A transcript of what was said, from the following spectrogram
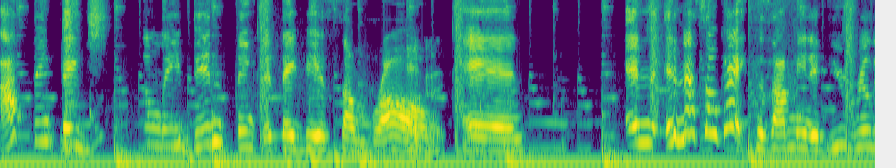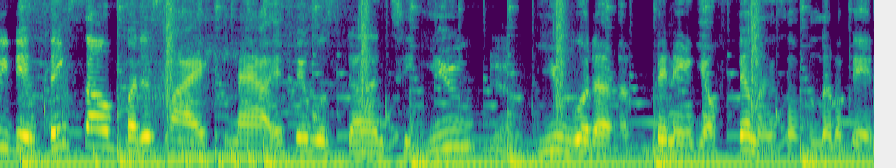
I think they generally didn't think that they did something wrong, Okay. and and and that's okay because I mean, if you really didn't think so, but it's like now if it was done to you, Yeah. you would have been in your feelings a little bit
